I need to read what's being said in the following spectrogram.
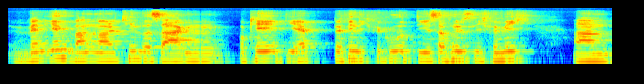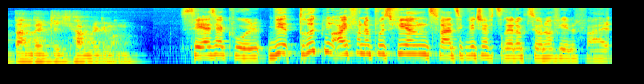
wenn irgendwann mal Kinder sagen, okay, die App befinde ich für gut, die ist auch nützlich für mich, ähm, dann denke ich, haben wir gewonnen. Sehr, sehr cool. Wir drücken euch von der Plus 24 Wirtschaftsredaktion auf jeden Fall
